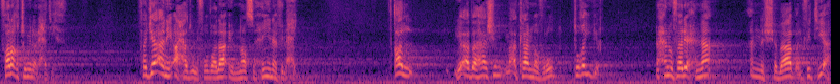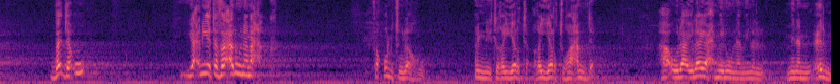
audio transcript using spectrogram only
فرغت من الحديث. فجاءني أحد الفضلاء الناصحين في الحي. قال يا أبا هاشم ما كان مفروض؟ تغير. نحن فرحنا أن الشباب الفتية بدأوا يعني يتفاعلون معك. فقلت له إني تغيرت غيرتها عمدا. هؤلاء لا يحملون من من العلم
